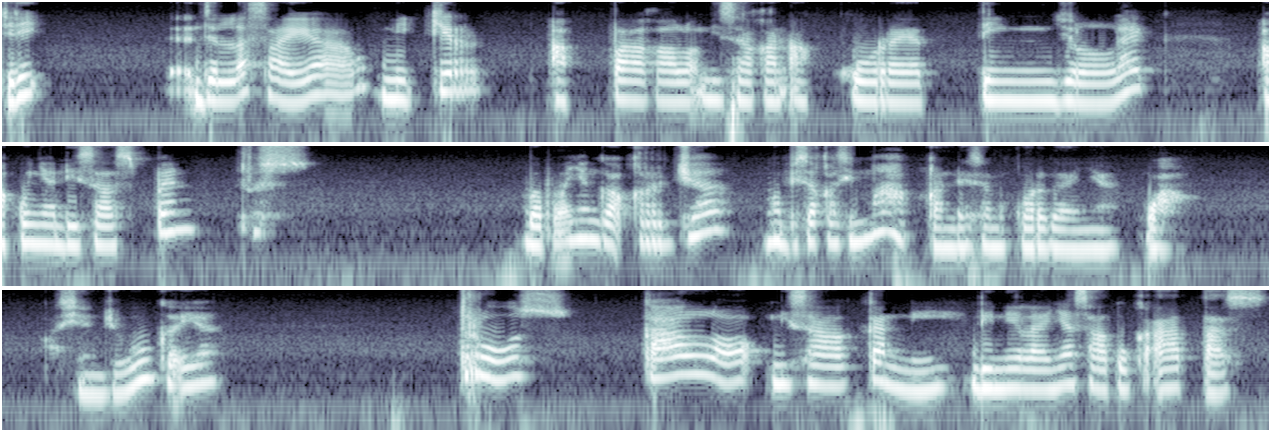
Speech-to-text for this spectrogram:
Jadi jelas saya mikir apa kalau misalkan aku rating jelek, akunya disuspend, terus bapaknya nggak kerja, nggak bisa kasih makan deh sama keluarganya. Wah, kasihan juga ya. Terus, kalau misalkan nih dinilainya satu ke atas,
